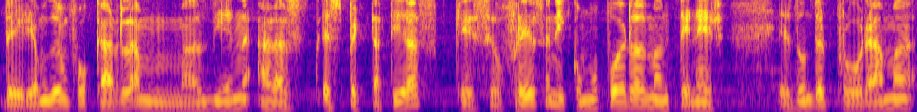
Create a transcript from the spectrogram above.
deberíamos de enfocarla más bien a las expectativas que se ofrecen y cómo poderlas mantener. Es donde el programa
